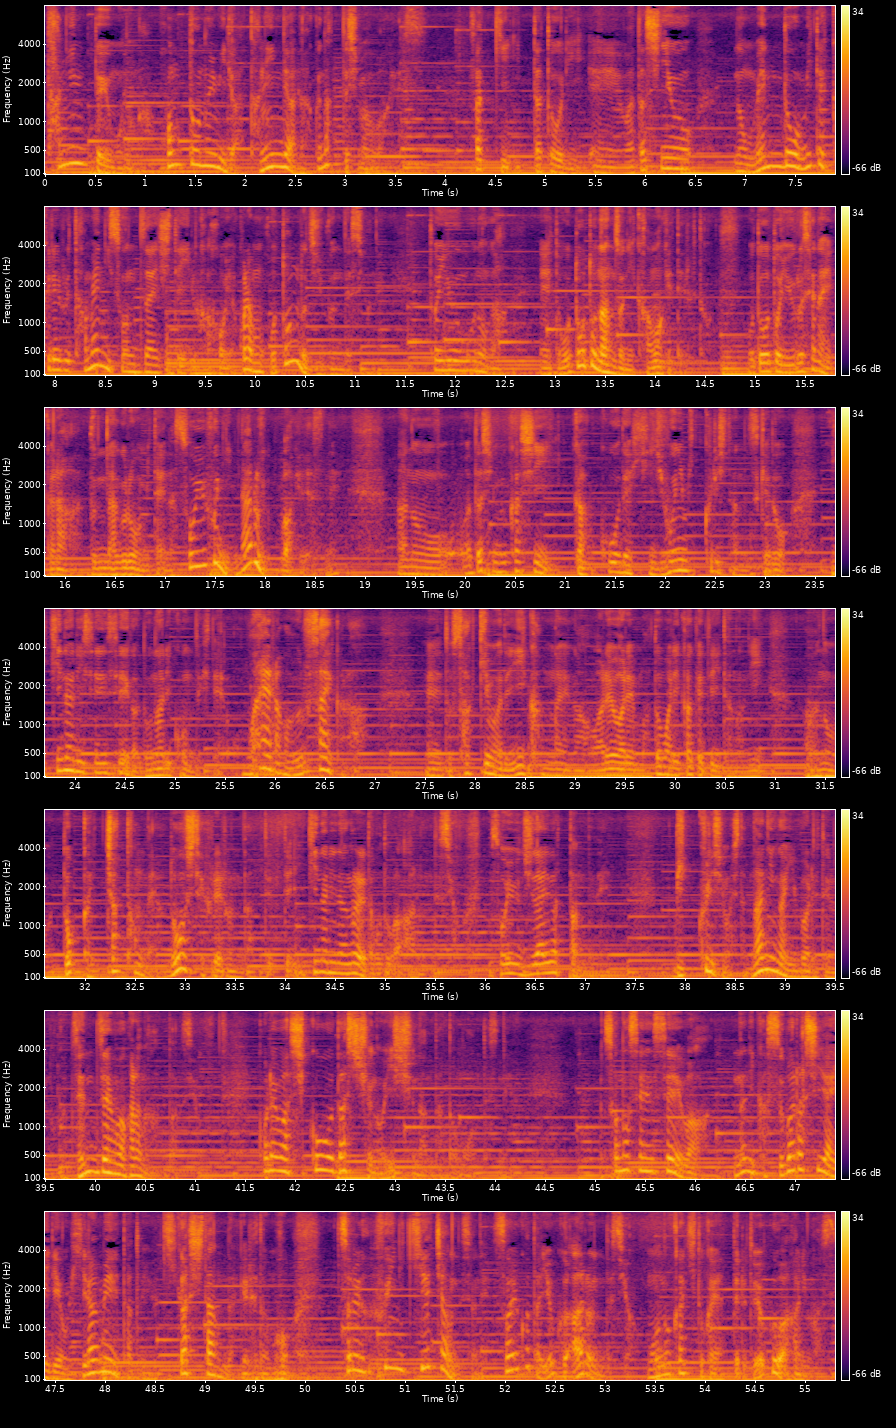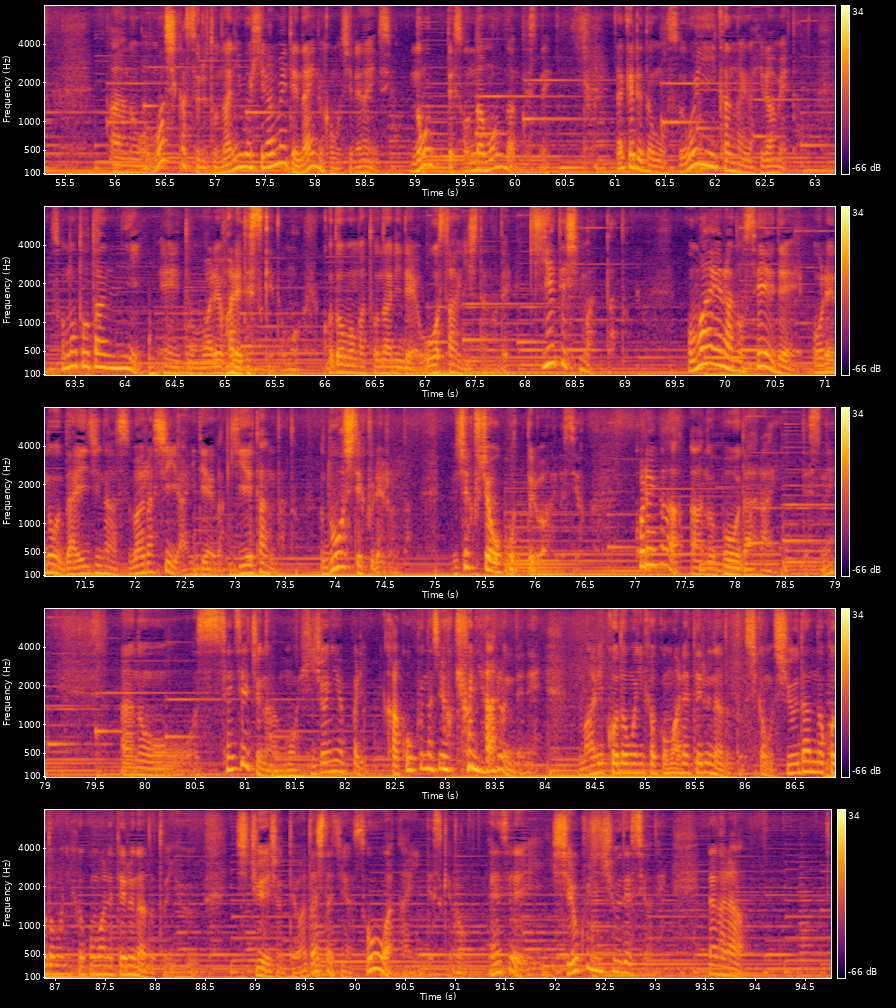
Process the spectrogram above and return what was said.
他人というものが本当の意味では他人ではなくなってしまうわけです。さっき言った通り、えー、私の面倒を見てくれるために存在している母親。これはもうほとんど自分ですよね。というものが、えーと、弟なんぞにかまけてると。弟許せないからぶん殴ろうみたいなそういうふうになるわけですね。あの私昔学校で非常にびっくりしたんですけどいきなり先生が怒鳴り込んできて「お前らがうるさいから。えーと、さっきまでいい考えが我々まとまりかけていたのにあのどっか行っちゃったんだよ。どうしてくれるんだって言っていきなり殴られたことがあるんですよ。そういう時代だったんでね。びっくりしました。何が言われてるのか全然わからなかったんですよ。これは思考ダッシュの一種なんだと思うんですね。その先生は何か素晴らしいアイデアをひらめいたという気がしたんだけれどもそれが不意に消えちゃうんですよね。そういうことはよくあるんですよ。物書きとかやってるとよくわかります。あのもしかすると何もひらめいてないのかもしれないんですよ。脳ってそんなもんなんですね。だけれどもすごいいい考えがひらめいた。その途端に、えーと、我々ですけども子供が隣で大騒ぎしたので消えてしまったと。お前らのせいで俺の大事な素晴らしいアイデアが消えたんだと。どうしてくれるんだ。めちゃくちゃ怒ってるわけですよ。これがあのボーダーラインですね。あの先生っていうのはもう非常にやっぱり過酷な状況にあるんでね。周り子供に囲まれてるなどとしかも集団の子供に囲まれてるなどというシチュエーションって私たちにはそうはないんですけど先生四六時中ですよねだから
